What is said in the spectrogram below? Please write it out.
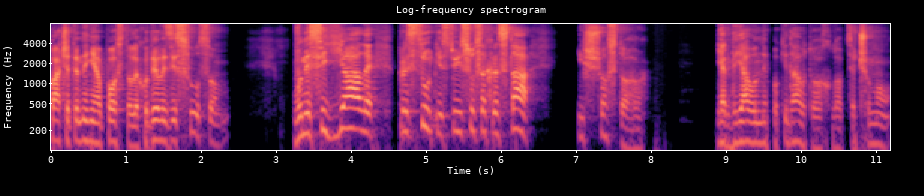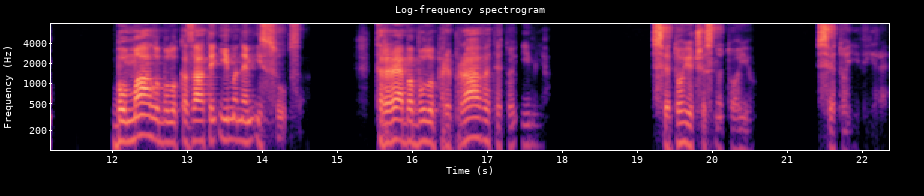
Бачите, нині апостоли ходили з Ісусом. Вони сіяли присутністю Ісуса Христа. І що з того? Як диявол не покидав того хлопця. Чому? Бо мало було казати іменем Ісуса. Треба було приправити то ім'я святою чеснотою святої віри.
